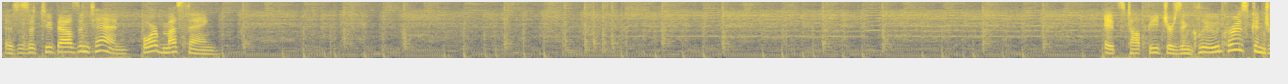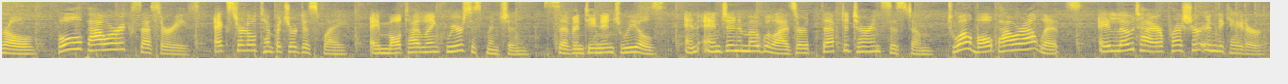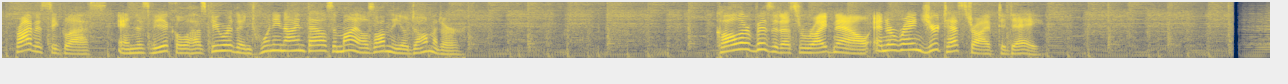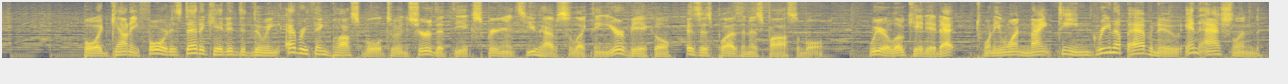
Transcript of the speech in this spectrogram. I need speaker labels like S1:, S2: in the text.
S1: This is a 2010 Ford Mustang. Its top features include cruise control, full power accessories, external temperature display, a multi-link rear suspension, 17-inch wheels, an engine immobilizer theft deterrent system, 12-volt power outlets, a low tire pressure indicator, privacy glass, and this vehicle has fewer than 29,000 miles on the odometer. Call or visit us right now and arrange your test drive today.
S2: Boyd County Ford is dedicated to doing everything possible to ensure that the experience you have selecting your vehicle is as pleasant as possible. We are located at 2119 Greenup Avenue in Ashland.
